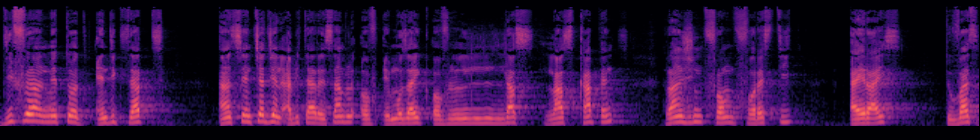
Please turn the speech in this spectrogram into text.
Different methods indicate that ancient Chadian habitat resemble of a mosaic of landscapes ranging from forested areas to vast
